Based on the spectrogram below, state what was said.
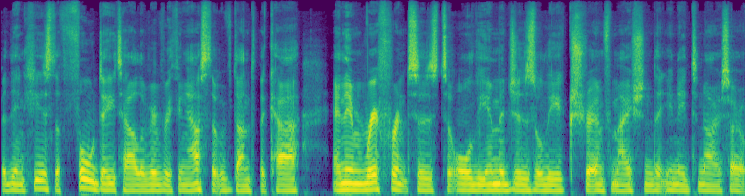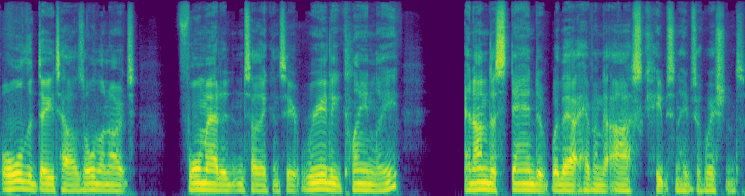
but then here's the full detail of everything else that we've done to the car, and then references to all the images or the extra information that you need to know. So all the details, all the notes formatted and so they can see it really cleanly and understand it without having to ask heaps and heaps of questions.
